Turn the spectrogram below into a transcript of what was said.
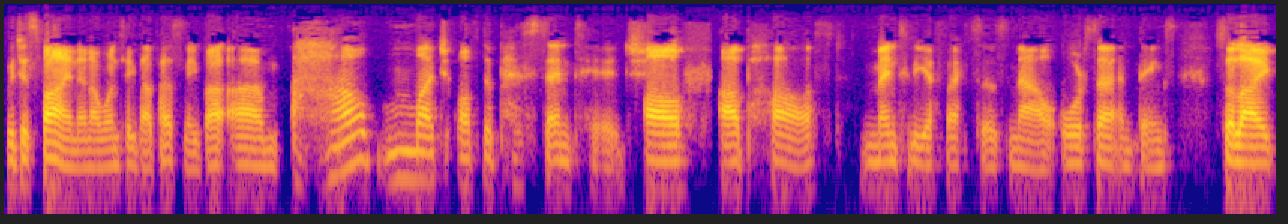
Which is fine, and I won't take that personally. But um, how much of the percentage of our past mentally affects us now, or certain things? So like.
